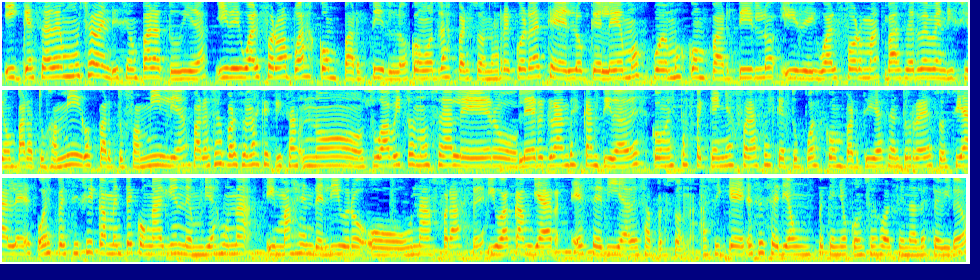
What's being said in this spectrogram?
y que sea de mucha bendición para tu vida y de igual forma puedas compartirlo con otras personas. Recuerda que lo que leemos podemos compartirlo y de igual forma va a ser de bendición para tus amigos, para tu familia, para esas personas que quizás no su hábito no sea leer o leer grandes cantidades con estas pequeñas frases que tú puedes compartir ya sea en tus redes sociales o específicamente con alguien le envías una imagen del libro o una frase y va a cambiar ese día de esa persona. Así que ese sería un pequeño consejo al final de este video.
